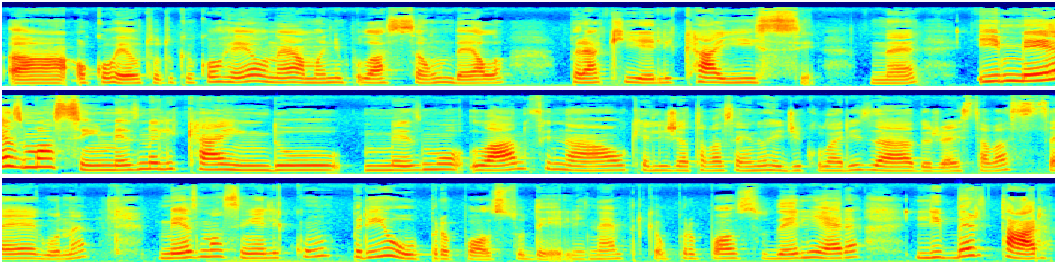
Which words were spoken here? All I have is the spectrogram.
uh, ocorreu tudo que ocorreu, né? A manipulação dela para que ele caísse, né? E mesmo assim, mesmo ele caindo, mesmo lá no final, que ele já estava sendo ridicularizado, já estava cego, né? Mesmo assim, ele cumpriu o propósito dele, né? Porque o propósito dele era libertar,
